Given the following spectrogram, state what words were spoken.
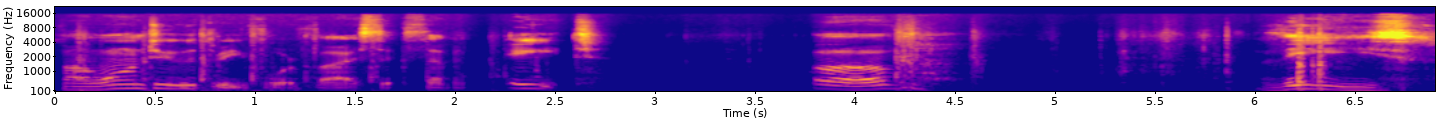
found one, two, three, four, five, six, seven, eight of these.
